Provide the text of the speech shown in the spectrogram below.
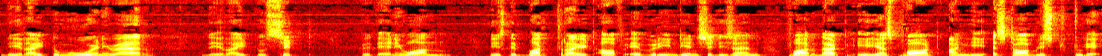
the right to move anywhere, the right to sit with anyone, is the birthright of every Indian citizen. For that he has fought and he established today.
